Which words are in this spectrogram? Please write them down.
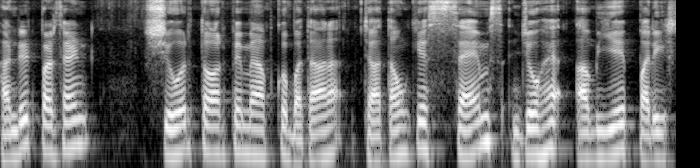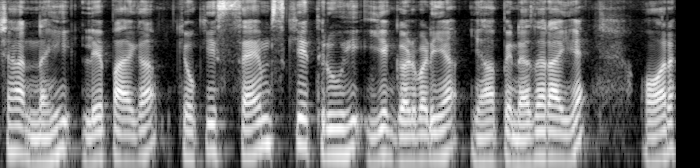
हंड्रेड परसेंट श्योर तौर पे मैं आपको बताना चाहता हूँ कि सैम्स जो है अब ये परीक्षा नहीं ले पाएगा, क्योंकि सैम्स के थ्रू ही ये गड़बड़ियाँ यहाँ पे नज़र आई है। और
